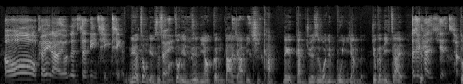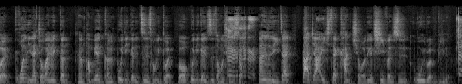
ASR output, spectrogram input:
哦，可以啦，有认真力气听。你的重点是什么？重点是你要跟大家一起看，嗯、那个感觉是完全不一样的，就跟你在而且看现场，对，或者你在酒吧里面跟可能旁边可能不一定跟你支持同一队，或不一定跟你支持同一个选手，但是你在大家一起在看球的那个气氛是无与伦比的。对，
